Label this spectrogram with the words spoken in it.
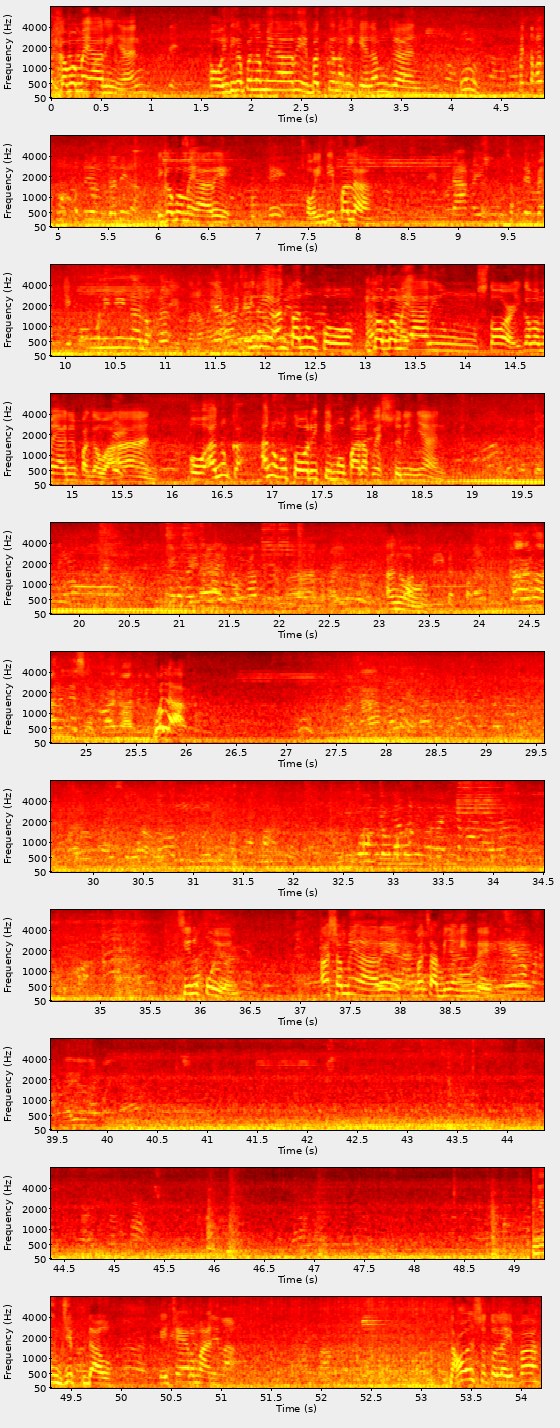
Ikaw ba may-ari niyan? Oh, hindi ka pala may-ari. Ba't ka nakikialam dyan? Oh, Bakit nakatutok yung galing ah? Ikaw ba may-ari? Hindi. O hindi pala. Nakakausap din. Ikukunin nyo yung ano. Hindi, ang tanong ko, ikaw ba may-ari ng store? Ikaw ba may-ari ng pagawaan? O anong ka- anong authority mo para questionin 'yan? Ano? Kaano-ano niya, sir? Kaano-ano niya? Wala. Sino po yun? Ah, siya may-ari. Ba't sabi niya hindi? Yung jeep daw, kay chairman. Nako, sa tulay pa.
